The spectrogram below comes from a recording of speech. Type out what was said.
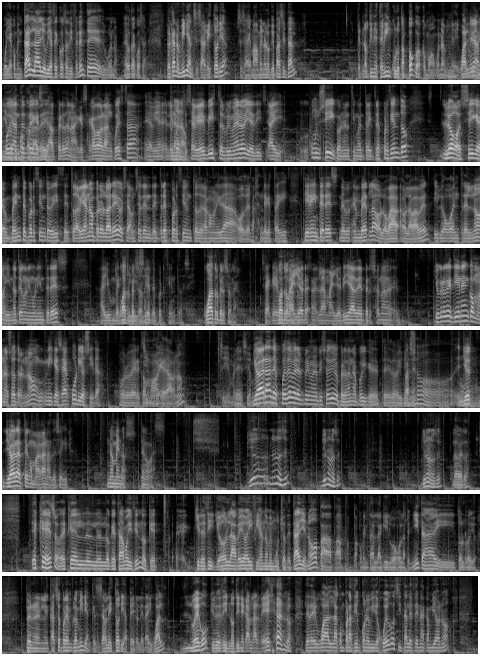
voy a comentarla, yo voy a hacer cosas diferentes, bueno, es otra cosa. Pero claro, Miriam se sabe la historia, se sabe más o menos lo que pasa y tal. Pero no tiene este vínculo tampoco. Es como, bueno, a mí me da igual. yo Mira, no tengo antes de que ella. siga, perdona, que se ha acabado la encuesta. eh, había- le he ¿Quién ha puesto ganado? si habíais visto el primero y he dicho. Ay, un sí con el 53%. Luego sigue un 20% que dice todavía no, pero lo haré. O sea, un 73% de la comunidad o de la gente que está aquí tiene interés de- en verla o, lo va, o la va a ver. Y luego entre el no y no tengo ningún interés, hay un Cuatro personas. 27% así. Cuatro personas. O sea que mayor- la mayoría de personas. Yo creo que tienen como nosotros, ¿no? Ni que sea curiosidad por ver cómo ha quedado, ¿no? Sí, hombre, sí, hombre. Yo ahora, después de ver el primer episodio, perdona, Puy, que te doy Dime, paso. Yo, yo ahora tengo más ganas de seguir. No menos, tengo más. Yo no lo sé. Yo no lo sé. Yo no lo sé, la verdad. Es que eso, es que el- lo que estábamos diciendo, que eh, quiero decir, yo la veo ahí fijándome en muchos detalles, ¿no? Para comentarle aquí luego la peñita y todo el rollo. Pero en el caso, por ejemplo, de Miriam, que se sabe la historia, pero le da igual. Luego, quiero decir, no tiene que hablar de ella, no, le da igual la comparación con el videojuego, si tal escena ha cambiado o no.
